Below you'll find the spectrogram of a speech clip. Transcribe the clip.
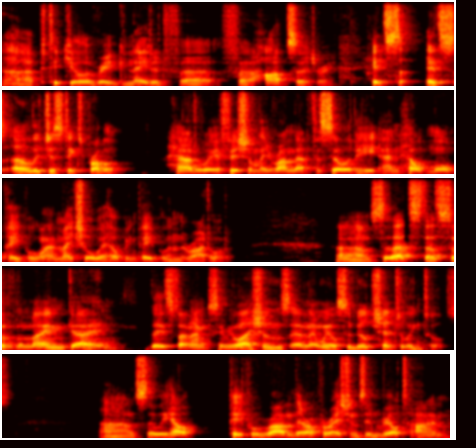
a particular rig needed for, for heart surgery. It's, it's a logistics problem. How do we efficiently run that facility and help more people and make sure we're helping people in the right order? Um, so that's that's sort of the main game. These dynamic simulations, and then we also build scheduling tools. Uh, so we help people run their operations in real time,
